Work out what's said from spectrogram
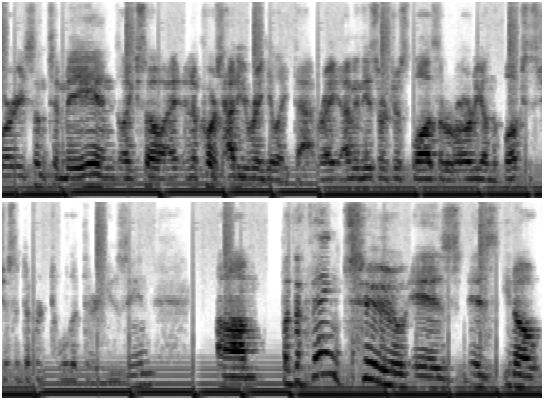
worrisome to me and like so and of course how do you regulate that right? I mean these are just laws that are already on the books. It's just a different tool that they're using. Um, but the thing too is is you know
